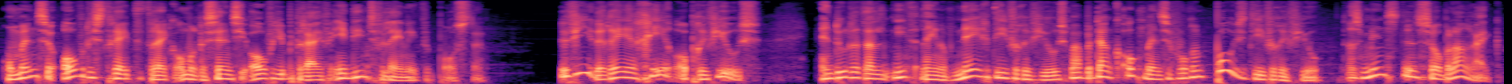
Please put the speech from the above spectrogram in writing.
om mensen over de streep te trekken om een recensie over je bedrijf in dienstverlening te posten. De vierde, reageer op reviews. En doe dat niet alleen op negatieve reviews, maar bedank ook mensen voor een positieve review. Dat is minstens zo belangrijk.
